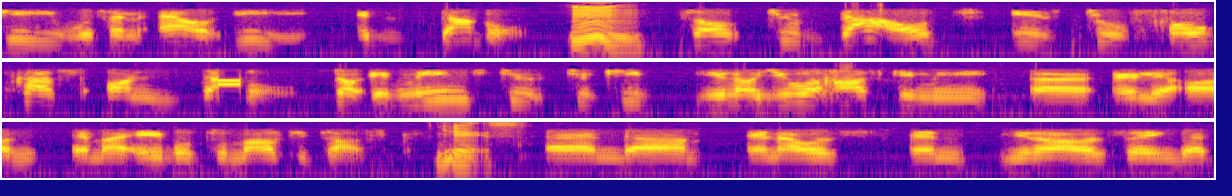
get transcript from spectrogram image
T with an L E, it's double. Mm. So to doubt is to focus on double. So it means to to keep. You know, you were asking me uh, earlier on, am I able to multitask? Yes. and um, and I was and you know I was saying that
